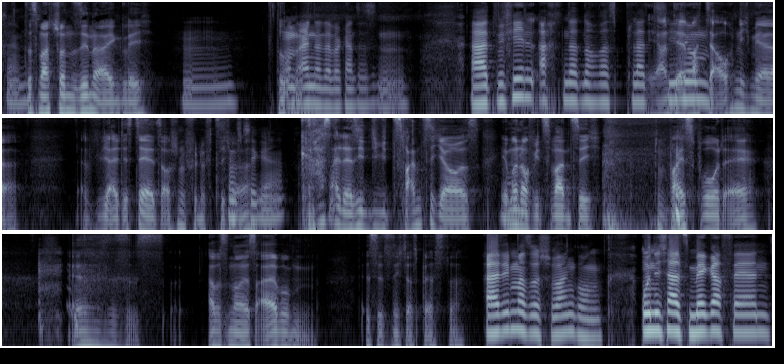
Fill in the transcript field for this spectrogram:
Stimmt. Das macht schon Sinn eigentlich. Hm. Dumm. Und einer der bekanntesten. Er hat wie viel? 800 noch was Platinum? ja, und der macht ja auch nicht mehr. Wie alt ist der jetzt? Auch schon 50, 50 oder? ja. Krass, Alter, der sieht wie 20 aus. Immer Ja. noch wie 20. Du Weißbrot, ey. Es ist, aber sein neues Album ist jetzt nicht das Beste. Er hat immer so Schwankungen. Und ich als Mega-Fan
